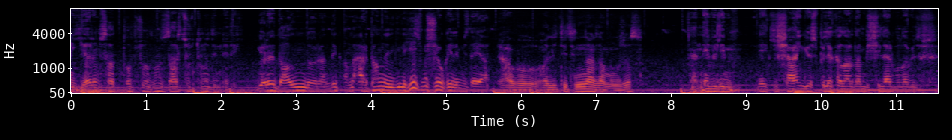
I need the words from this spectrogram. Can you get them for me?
yarım saat Topçuoğlu'nun zar sürtünü dinledik. Görev dağılımını da öğrendik ama Ertan'la ilgili hiçbir şey yok elimizde ya. Ya bu Halit itini nereden bulacağız? ya ne bileyim, belki Şahin Göz plakalardan bir şeyler bulabilir.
